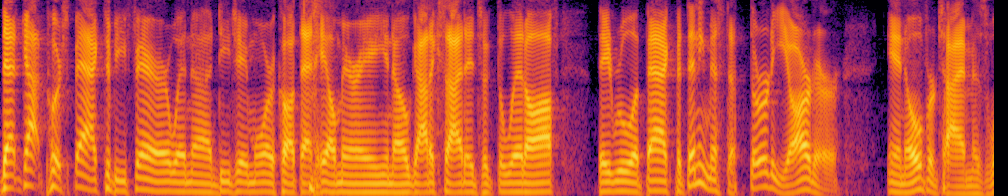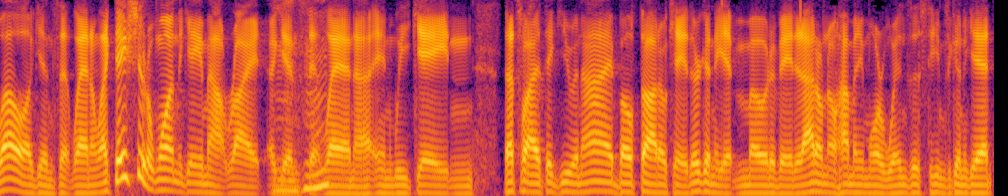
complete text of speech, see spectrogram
that got pushed back. To be fair, when uh, DJ Moore caught that hail mary, you know, got excited, took the lid off. They rule it back, but then he missed a thirty-yarder in overtime as well against Atlanta. Like they should have won the game outright against mm-hmm. Atlanta in week eight. And that's why I think you and I both thought, okay, they're going to get motivated. I don't know how many more wins this team's going to get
